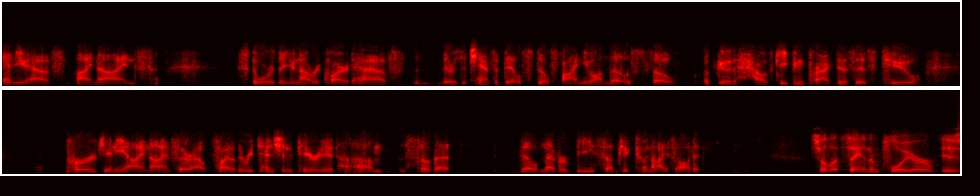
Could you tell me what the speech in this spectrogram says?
and you have I-9s stored that you're not required to have, there's a chance that they'll still fine you on those. So a good housekeeping practice is to purge any I-9s that are outside of the retention period um, so that they'll never be subject to an ICE audit. So let's say an employer is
